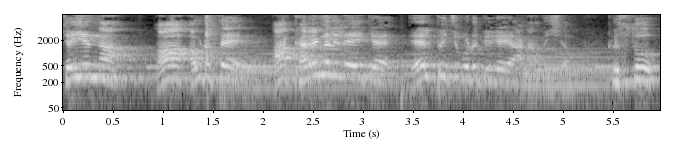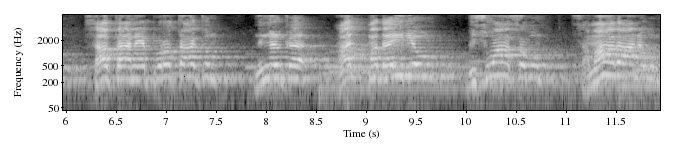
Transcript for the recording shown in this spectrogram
ചെയ്യുന്ന ആ അവിടുത്തെ ആ കരങ്ങളിലേക്ക് ഏൽപ്പിച്ചു കൊടുക്കുകയാണ് ആവശ്യം. ക്രിസ്തു സാത്താനെ പുറത്താക്കും. നിങ്ങൾക്ക് ആത്മധൈര്യവും വിശ്വാസവും സമാധാനവും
